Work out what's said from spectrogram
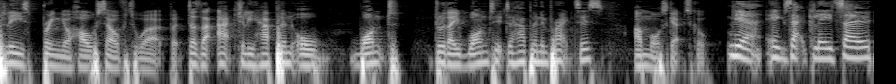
"Please bring your whole self to work." But does that actually happen, or want? Do they want it to happen in practice? I'm more skeptical. Yeah, exactly. So,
